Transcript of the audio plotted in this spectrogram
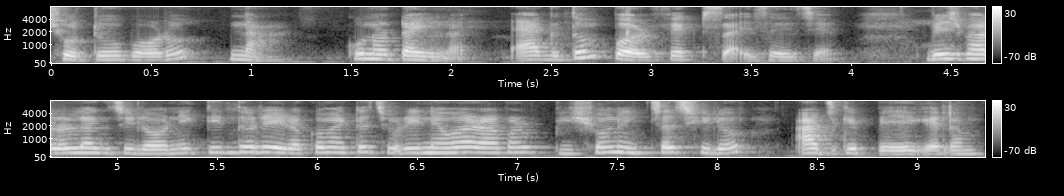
ছোটো, বড়? না, কোনোটাই নয়। একদম পারফেক্ট সাইজ হয়েছে। বেশ ভালো লাগছিল। অনেক দিন ধরে এরকম একটা চুড়ি নেওয়ার আমার ভীষণ ইচ্ছা ছিল, আজকে পেয়ে গেলাম।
